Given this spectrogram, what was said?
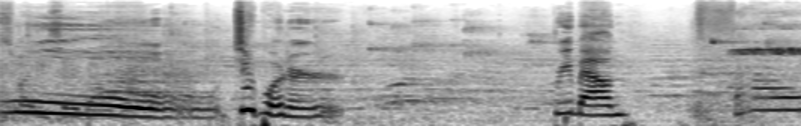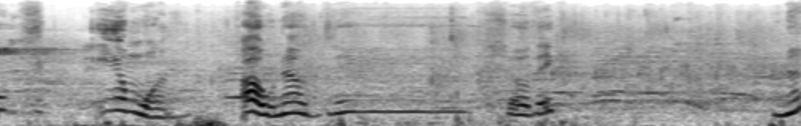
Ooh, two pointer. Rebound. And one. Oh, no. They, so they. No.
